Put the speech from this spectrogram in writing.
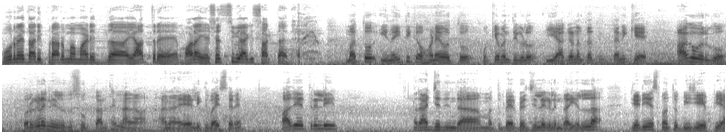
ಮೂರನೇ ತಾರೀಕು ಪ್ರಾರಂಭ ಮಾಡಿದ್ದ ಯಾತ್ರೆ ಭಾಳ ಯಶಸ್ವಿಯಾಗಿ ಸಾಗ್ತಾ ಇದೆ. ಮತ್ತು ಈ ನೈತಿಕ ಹೊಣೆ ಹೊತ್ತು ಮುಖ್ಯಮಂತ್ರಿಗಳು ಈ ಹಗರಣ ತನಿಖೆ ಆಗೋವರೆಗೂ ಹೊರಗಡೆ ನಿಲ್ಲೋದು ಸೂಕ್ತ ಅಂತ ಹೇಳಿ ನಾನು ಹೇಳಲಿಕ್ಕೆ ಬಯಸ್ತೇನೆ. ಪಾದಯಾತ್ರೆಯಲ್ಲಿ ರಾಜ್ಯದಿಂದ ಮತ್ತು ಬೇರೆ ಬೇರೆ ಜಿಲ್ಲೆಗಳಿಂದ ಎಲ್ಲ ಜೆ ಡಿ ಎಸ್ ಮತ್ತು ಬಿ ಜೆ ಪಿಯ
